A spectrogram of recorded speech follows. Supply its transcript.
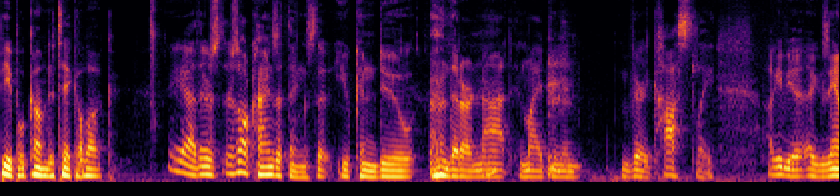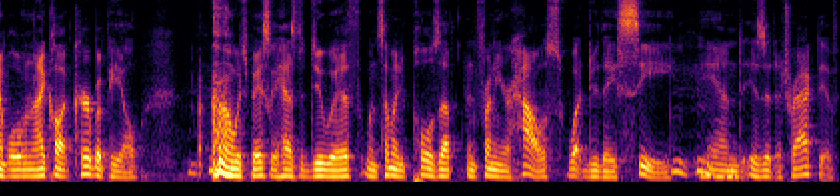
people come to take a look? Yeah there's there's all kinds of things that you can do that are not in my opinion very costly. I'll give you an example. When i call it curb appeal which basically has to do with when somebody pulls up in front of your house, what do they see, mm-hmm. and is it attractive?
